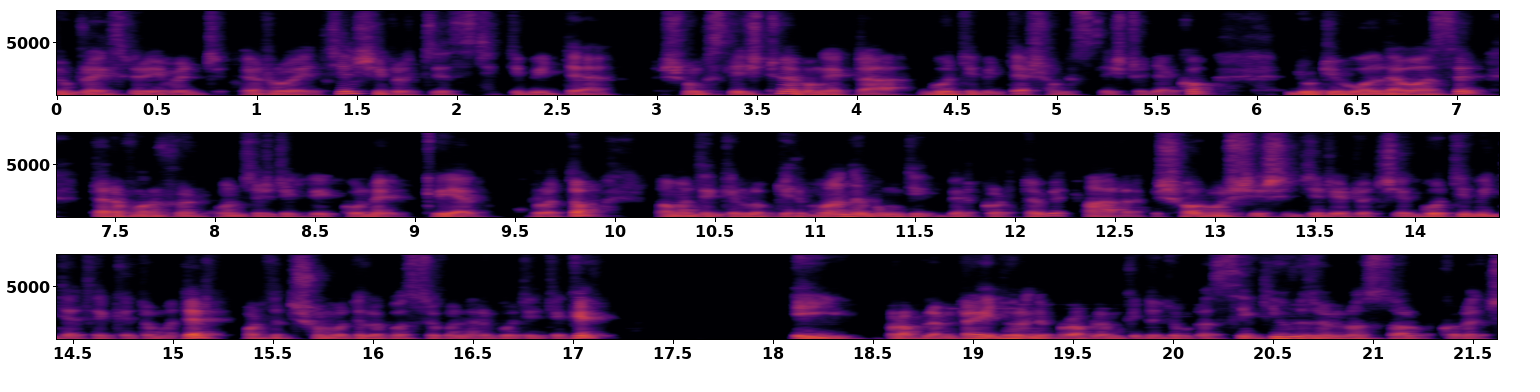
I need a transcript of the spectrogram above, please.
দুটো এক্সপেরিমেন্ট রয়েছে, সেটা হচ্ছে স্থিতিবিদ্যা সংশ্লিষ্ট এবং একটা গতিবিদ্যা সংশ্লিষ্ট। দেখো, দুটি বল দেওয়া আছে, তারা পরস্পর পঞ্চাশ ডিগ্রি কোণে ক্রিয়ারত আমাদেরকে লব্ধের মান এবং দিক বের করতে হবে। আর সর্বশেষ যেটা হচ্ছে গতিবিদ্যা থেকে তোমাদের, অর্থাৎ সমতল বস্তুকণের গতি থেকে এই প্রবলেমটা এই ধরনের প্রবলেম কিন্তু তোমরা সিকিউর জন্য সলভ করেছ।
